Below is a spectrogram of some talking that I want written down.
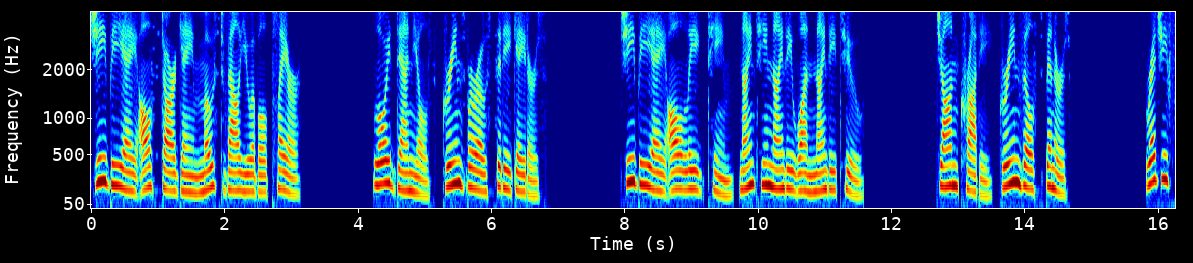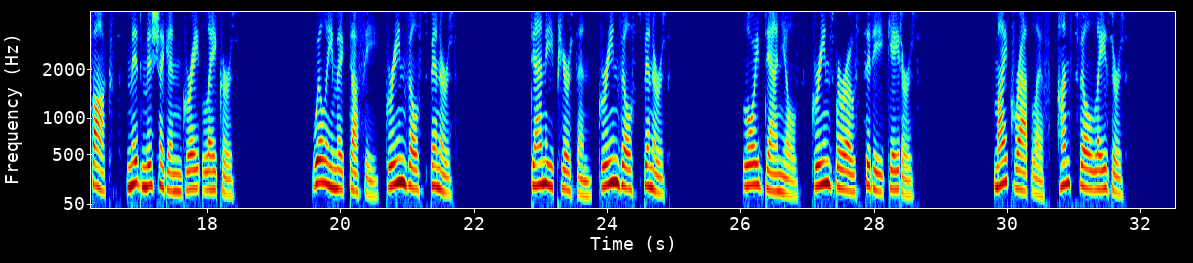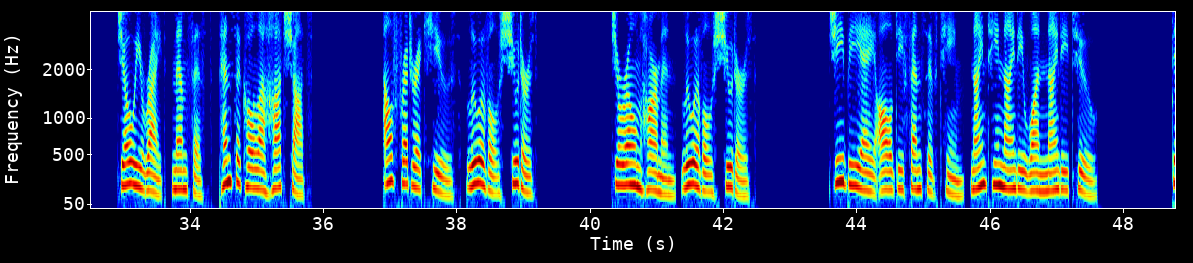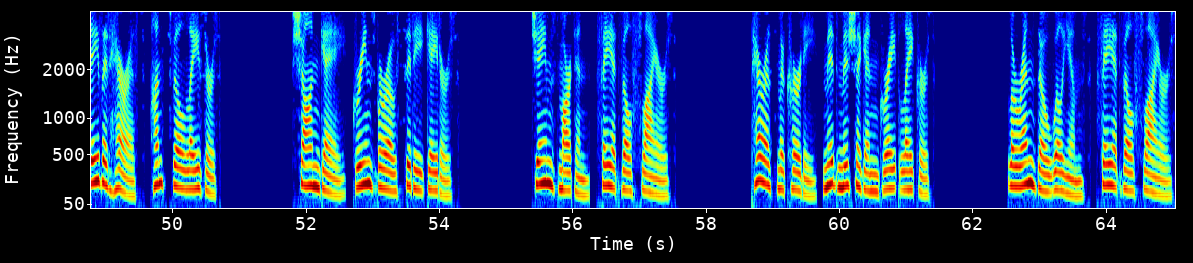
GBA All-Star Game Most Valuable Player Lloyd Daniels, Greensboro City Gators. GBA All-League Team, 1991–92 John Crotty, Greenville Spinners. Reggie Fox, Mid-Michigan Great Lakers. Willie McDuffie, Greenville Spinners. Danny Pearson, Greenville Spinners. Lloyd Daniels, Greensboro City Gators. Mike Ratliff, Huntsville Lasers Joey Wright, Memphis, Pensacola Hotshots Alfrederick Hughes, Louisville Shooters. Jerome Harmon, Louisville Shooters. GBA All-Defensive Team, 1991–92 David Harris, Huntsville Lasers. Sean Gay, Greensboro City Gators. James Martin, Fayetteville Flyers. Paris McCurdy, Mid-Michigan Great Lakers Lorenzo Williams, Fayetteville Flyers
